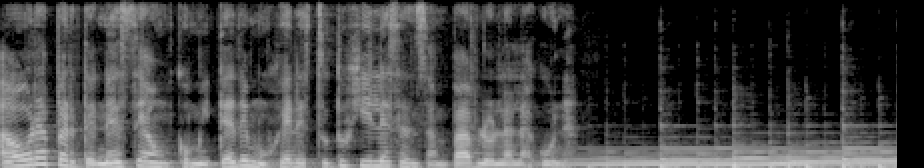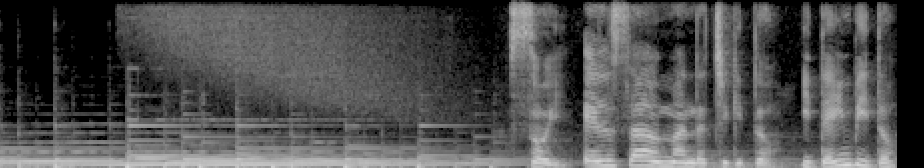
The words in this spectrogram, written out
Ahora pertenece a un comité de mujeres tutujiles en San Pablo La Laguna. Soy Elsa Amanda Chiquito y te invito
